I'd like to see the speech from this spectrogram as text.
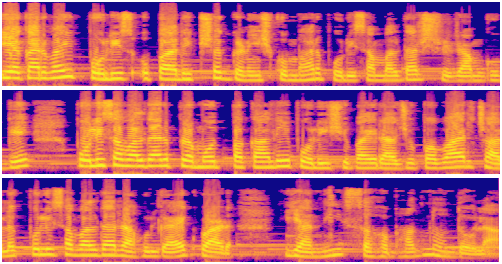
या कारवाईत पोलीस उपअधीक्षक गणेश कुंभार पोलीस अंमलदार श्रीराम घुगे पोलीस हवालदार प्रमोद पकाले पोलीस शिपाई राजू पवार चालक पोलीस हवालदार राहुल गायकवाड यांनी सहभाग नोंदवला.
